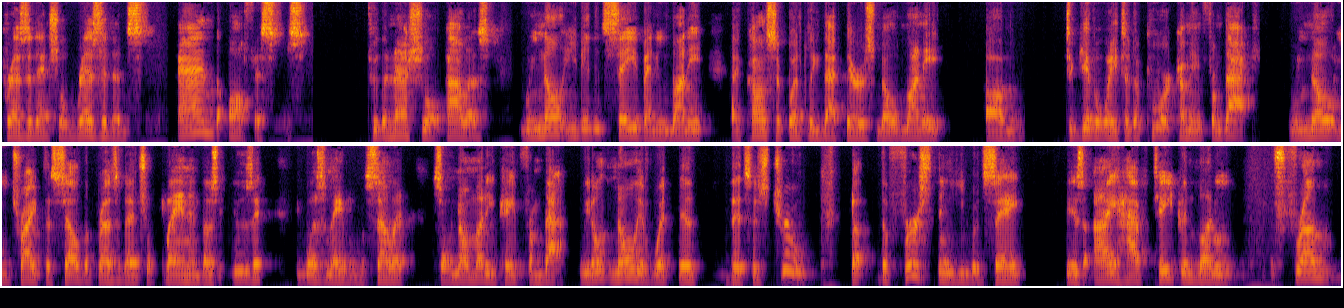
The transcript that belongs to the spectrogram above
presidential residence and offices, to the National Palace, we know he didn't save any money, and consequently, that there's no money um, to give away to the poor coming from that. We know he tried to sell the presidential plane and doesn't use it. He wasn't able to sell it, so no money came from that. We don't know if with the this is true. But the first thing he would say is, I have taken money from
